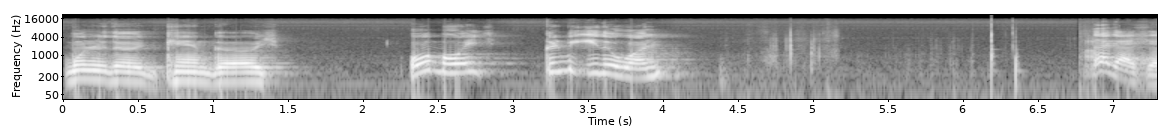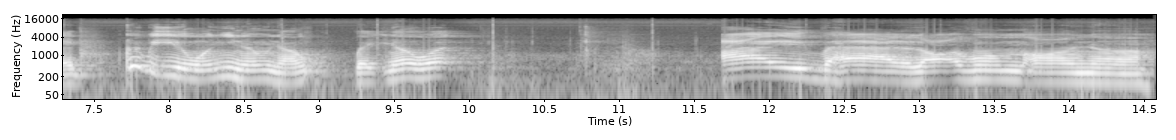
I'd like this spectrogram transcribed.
one of the cam girls, or boys, could be either one, like I said, could be either one, you never know. But you know what? I've had a lot of them on uh,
